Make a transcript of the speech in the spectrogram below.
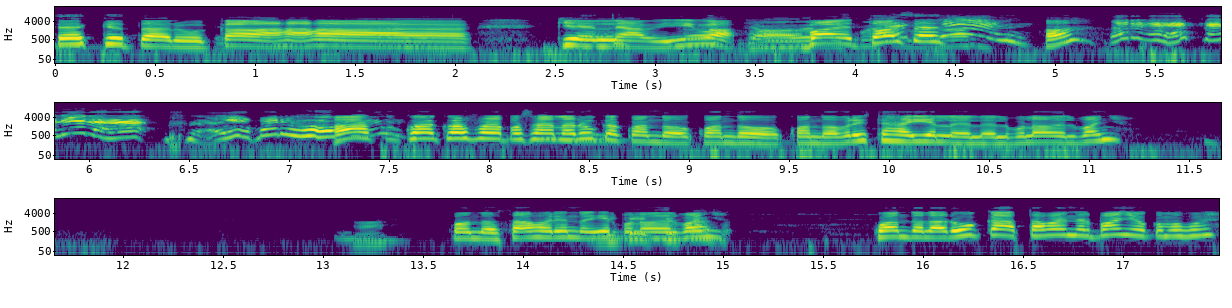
es que taruca, ah, ¿quién le aviva? Ya, a ver, Va, entonces... ¿Ah? Ah, ¿cu- ¿cuál, cuál fue la pasada de la ruca cuando, cuando, cuando abriste ahí el, el, el volado del baño? Ah, Cuando estabas abriendo ahí el ¿Y qué- volado del baño. Cuando la ruca estaba en el baño, ¿cómo fue?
